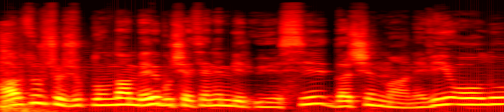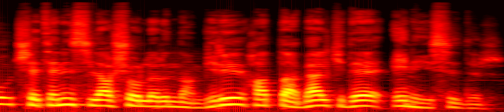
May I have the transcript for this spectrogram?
Arthur çocukluğundan beri bu çetenin bir üyesi, Dutch'ın manevi oğlu, çetenin silahşorlarından biri hatta belki de en iyisidir.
